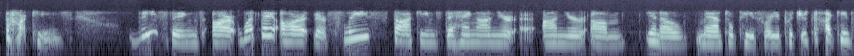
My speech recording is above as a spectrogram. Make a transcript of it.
stockings. These things are what they are. They're fleece stockings to hang on your on your um you know mantelpiece where you put your stockings.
